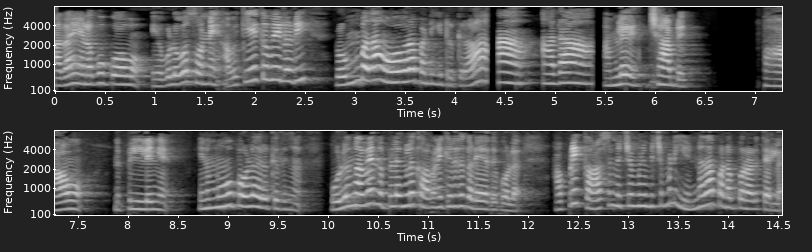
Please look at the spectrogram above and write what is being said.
அதான் எனக்கும் கோவம். எவ்வளவோ சொன்னேன். அவ கேட்கவே இல்லடி. ரொம்ப தான் ஓவரா பண்ணிக்கிட்டு இருக்கிறா. ஆ அதான். அம்மளே சாப்பிடு. பாவம் இந்த பிள்ளைங்க. என்னமோ போல இருக்குதுங்க. ஒழுங்காவே இந்த பிள்ளைங்களை கவனிக்கிறது கிடையாது போல. அப்படியே காசு மிச்சம் பண்ணி மிச்சம் பண்ணி என்னதான் பண்ண போறாரு தெரியல.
